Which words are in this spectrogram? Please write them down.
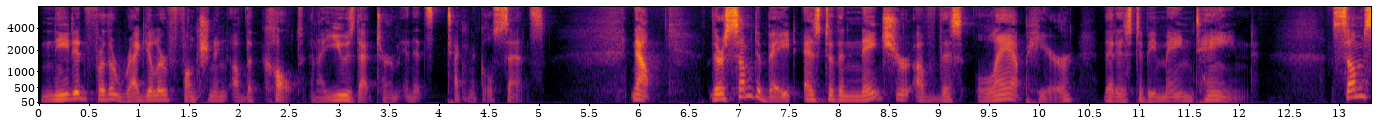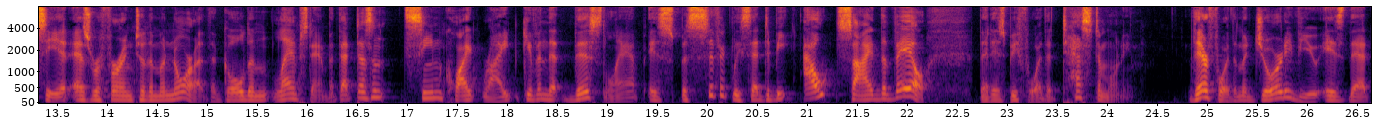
needed for the regular functioning of the cult. And I use that term in its technical sense. Now, there's some debate as to the nature of this lamp here that is to be maintained. Some see it as referring to the menorah, the golden lampstand, but that doesn't seem quite right given that this lamp is specifically said to be outside the veil, that is, before the testimony. Therefore, the majority view is that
